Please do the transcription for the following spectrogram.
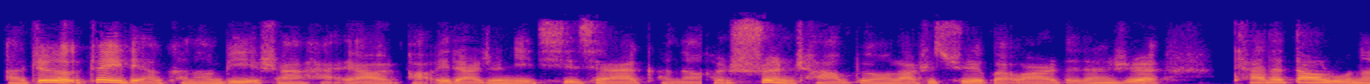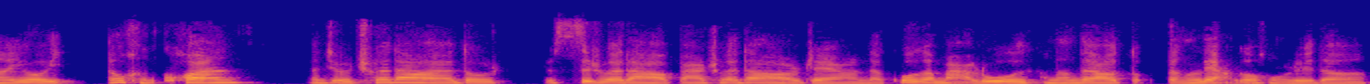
啊，这个这一点可能比上海要好一点，就你骑起来可能很顺畅，不用老是曲里拐弯的。但是它的道路呢又又很宽，就车道啊都四车道、八车道这样的，过个马路可能都要等两个红绿灯。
